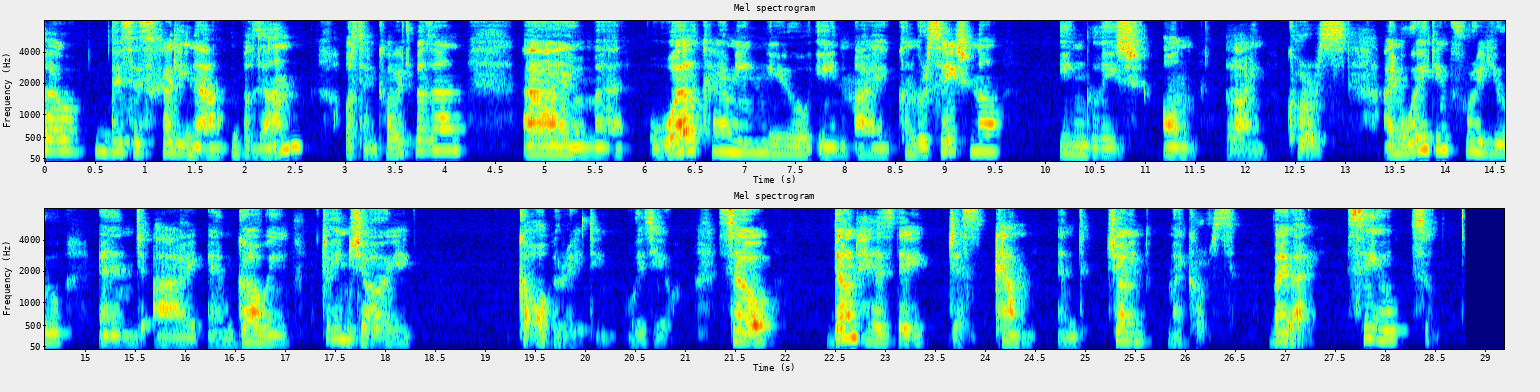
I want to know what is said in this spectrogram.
Hello, this is Halina Bazan, college Bazan. I'm uh, welcoming you in my conversational English online course. I'm waiting for you and I am going to enjoy cooperating with you. So don't hesitate, just come and join my course. Bye bye. See you soon.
